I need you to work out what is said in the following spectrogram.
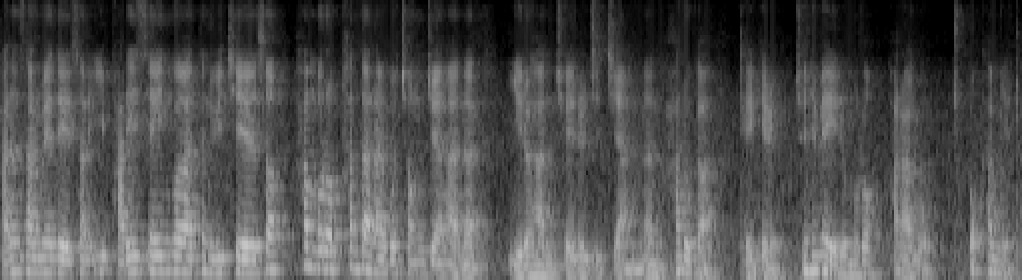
다른 사람에 대해서는 이 바리새인과 같은 위치에서 함부로 판단하고 정죄하는 이러한 죄를 짓지 않는 하루가 되길 주님의 이름으로 바라고 축복합니다.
